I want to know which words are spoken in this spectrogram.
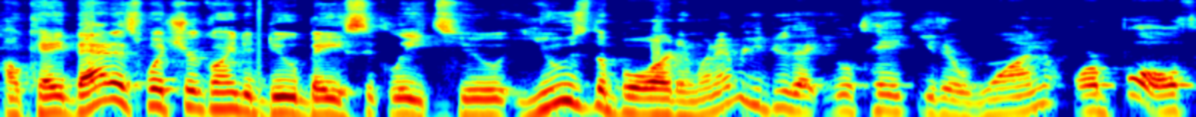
Okay, that is what you're going to do basically to use the board. And whenever you do that, you'll take either one or both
